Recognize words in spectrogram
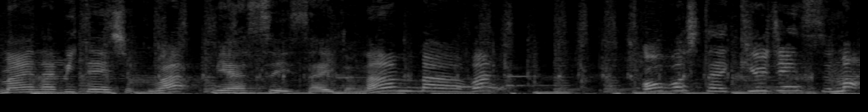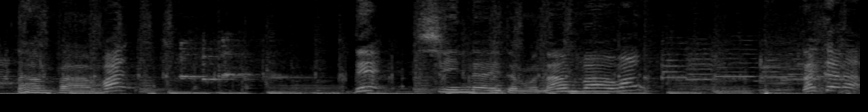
マイナビ転職は見やすいサイトナンバーワン。応募したい求人数もナンバーワン。で信頼度もナンバーワン。だから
